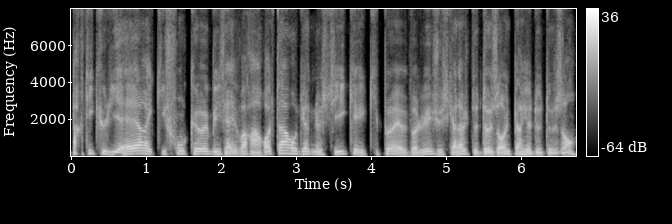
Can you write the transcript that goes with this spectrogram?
particulières et qui font que ben, il va y avoir un retard au diagnostic et qui peut évoluer jusqu'à l'âge de deux ans, une période de deux ans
